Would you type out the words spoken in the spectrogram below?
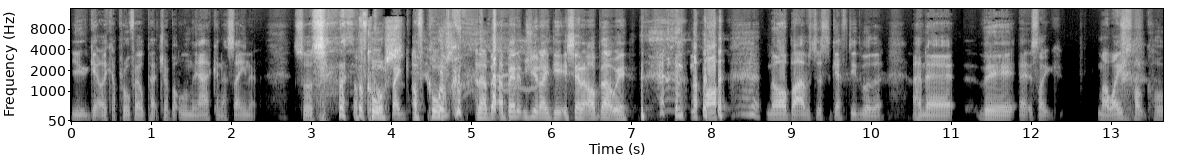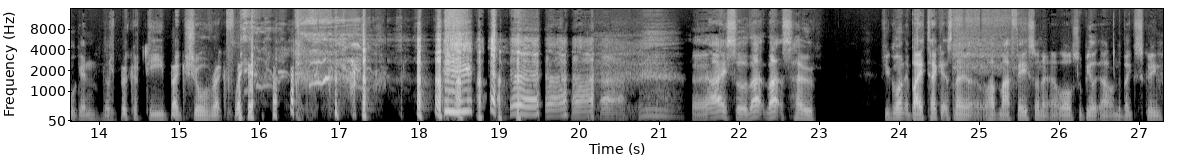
you get like a profile picture, but only I can assign it. So, it's- Of we've course, big- of course. course. And I bet, I bet it was your idea to set it up that way. no, no, but I was just gifted with it, and uh, the it's like my wife's Hulk Hogan. There's Booker T, Big Show, Ric Flair. uh, aye, so that that's how. If you're going to buy tickets now, it'll have my face on it. It'll also be like that on the big screen.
